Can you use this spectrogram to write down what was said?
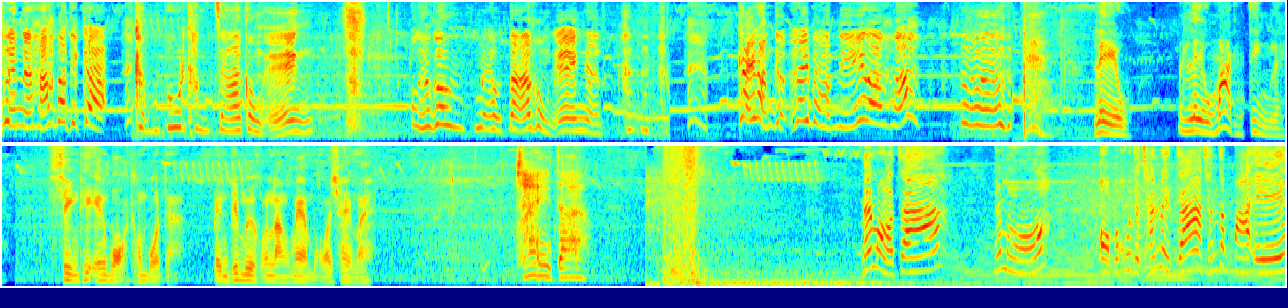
ขึ้นนะฮะพาติกะคำพูดคำจาของเอง แล้วก็แววตาของเองอะใครทำกับเอ้ยแบบนี้ล่ะฮะ เลว มันเลวมากจริง ๆ เลย สิ่งที่เองบอกทั้งหมดอะ เป็นพี่มือของนางแม่หมอใช่ไหม ใช่จ้ะ แม่หมอจ้าแม่หมอ ออกมาคุยกับฉันหน่อยจ้า ฉันจะปาเอง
